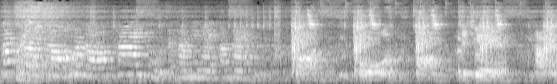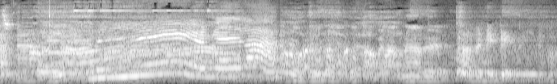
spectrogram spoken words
ถ้าเจอน้องมาร้องไห้อยู่จะทำยังไงคะแม่กอดโผปอบไปช่วยพาไปล้างหน้านี่เป็นไงล่ะเอาไปล้างหน้าด้วยถ้าเป็นเด็กๆอะไรอย่างนี้นะครับ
